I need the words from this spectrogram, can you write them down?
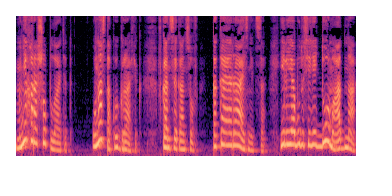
Мне хорошо платят. У нас такой график. В конце концов, какая разница? Или я буду сидеть дома одна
